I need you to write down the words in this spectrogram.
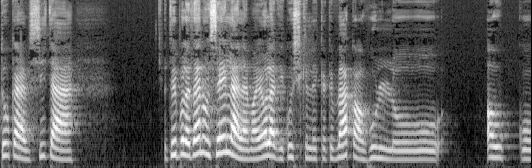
tugev side, et võib-olla tänu sellele ma ei olegi kuskile ikkagi väga hullu auku,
